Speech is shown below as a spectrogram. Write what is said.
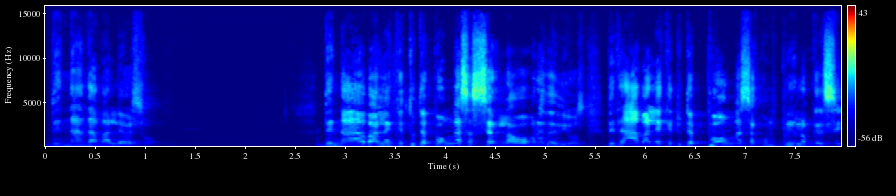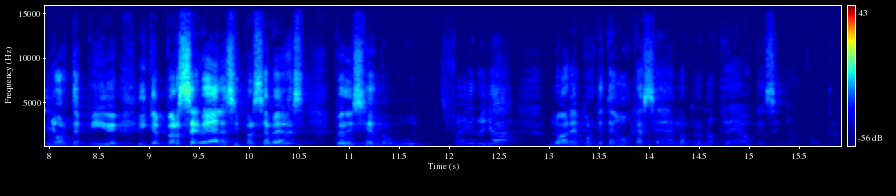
De nada vale eso. De nada vale que tú te pongas a hacer la obra de Dios. De nada vale que tú te pongas a cumplir lo que el Señor te pide y que perseveres y perseveres, pero diciendo, uy, bueno, ya, lo haré porque tengo que hacerlo, pero no creo que el Señor cumpla.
